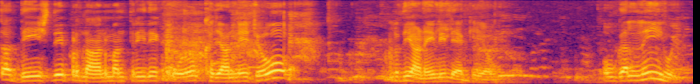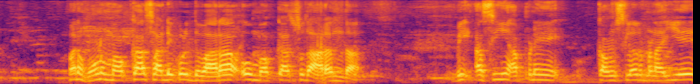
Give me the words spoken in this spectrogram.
ਤਾਂ ਦੇਸ਼ ਦੇ ਪ੍ਰਧਾਨ ਮੰਤਰੀ ਦੇ ਕੋਲੋਂ ਖਜ਼ਾਨੇ 'ਚੋਂ ਲੁਧਿਆਣੇ ਲਈ ਲੈ ਕੇ ਆਓ। ਉਹ ਗੱਲ ਨਹੀਂ ਹੋਈ। ਪਰ ਹੁਣ ਮੌਕਾ ਸਾਡੇ ਕੋਲ ਦੁਬਾਰਾ, ਉਹ ਮੌਕਾ ਸੁਧਾਰਨ ਦਾ। ਵੀ ਅਸੀਂ ਆਪਣੇ ਕਾਉਂਸਲਰ ਬਣਾਈਏ,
